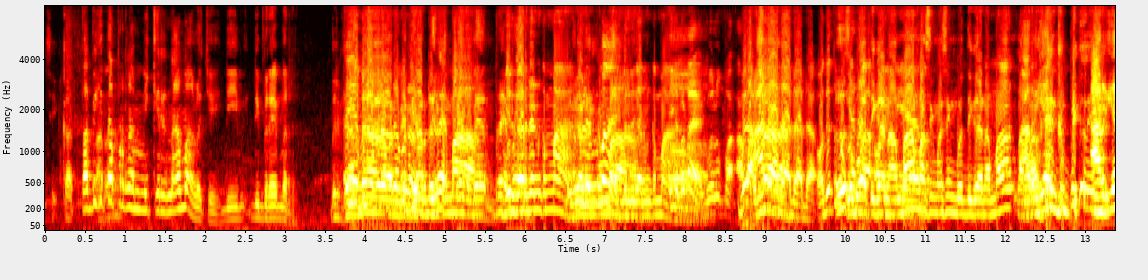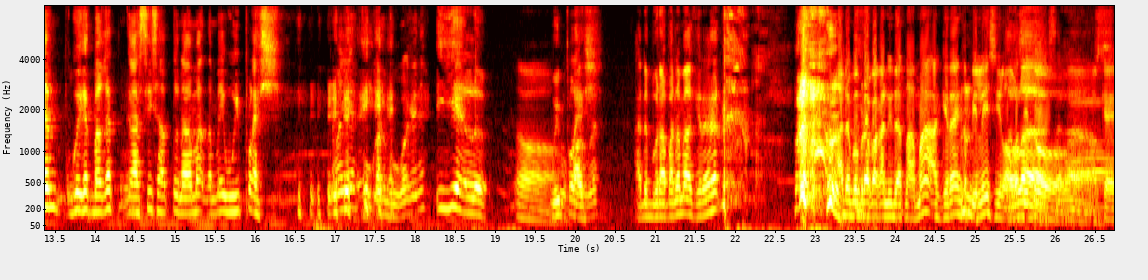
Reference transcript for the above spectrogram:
sikat. Tapi kita pernah mikirin nama lo cuy di di Bremer. Beer Iya, benar, benar, benar, benar. Garden Beer- Kemang. Beer Garden Kemang. Beer Garden Kemang. Beer Garden Kemang. Iya benar ya, gue lupa. Bener, ada, ada, ada, ada. Waktu itu Lu buat tiga nama, masing-masing buat tiga nama, nama yang kepilih. Aryan, gue inget banget ngasih satu nama namanya Whiplash. Emang ya? Bukan gua kayaknya. iya lo, Oh. Whiplash. Ada beberapa nama akhirnya. ada beberapa kandidat nama akhirnya yang kepilih si Lawless itu. Oke,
